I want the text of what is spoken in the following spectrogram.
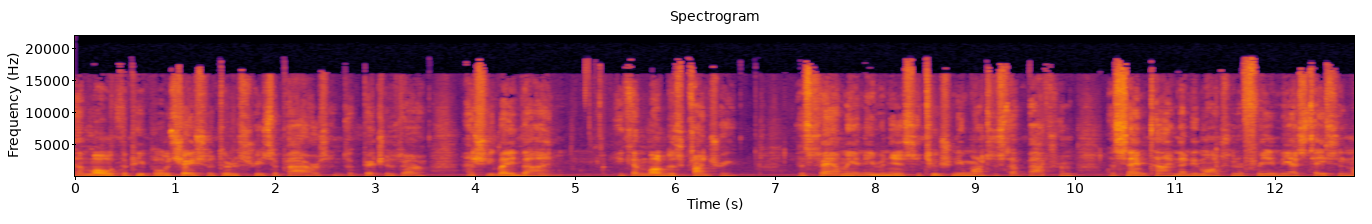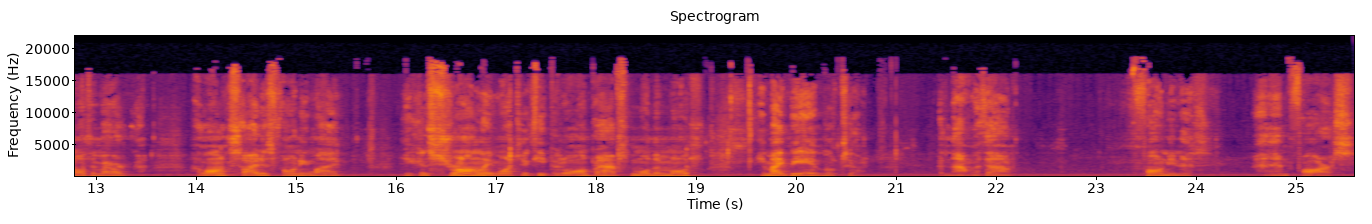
and loathe the people who chased her through the streets of Paris and took pictures of her as she lay dying. He can love his country, his family, and even the institution he wants to step back from at the same time that he longs for the freedom he has tasted in North America alongside his phony wife. He can strongly want to keep it all, perhaps more than most, he might be able to, but not without phoniness and farce.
